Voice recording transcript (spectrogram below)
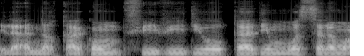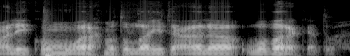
إلى أن نلقاكم في فيديو قادم والسلام عليكم ورحمة الله تعالى وبركاته.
